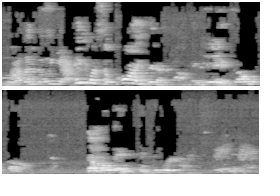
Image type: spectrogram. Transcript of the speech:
Hallelujah. He put some coins in his pocket and said, Go, go. Go and, and with Christ. Amen.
